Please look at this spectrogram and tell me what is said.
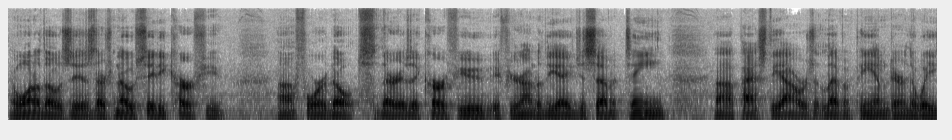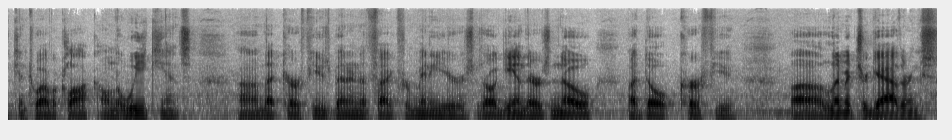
And one of those is there's no city curfew uh, for adults. There is a curfew if you're under the age of 17 uh, past the hours at 11 p.m. during the week and 12 o'clock on the weekends. Um, that curfew's been in effect for many years. So again, there's no adult curfew. Uh, limit your gatherings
